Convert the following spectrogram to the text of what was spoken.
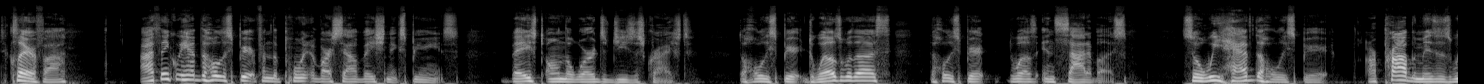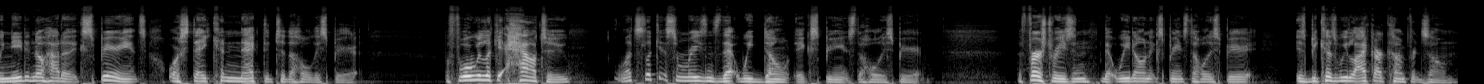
To clarify, I think we have the Holy Spirit from the point of our salvation experience, based on the words of Jesus Christ. The Holy Spirit dwells with us, the Holy Spirit dwells inside of us. So we have the Holy Spirit. Our problem is, is we need to know how to experience or stay connected to the Holy Spirit. Before we look at how to, let's look at some reasons that we don't experience the Holy Spirit. The first reason that we don't experience the Holy Spirit is because we like our comfort zone.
